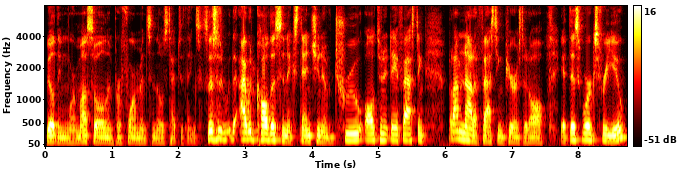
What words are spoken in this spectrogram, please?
building more muscle and performance and those types of things. So this is, I would call this an extension of true alternate day fasting, but I'm not a fasting purist at all. If this works for you,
